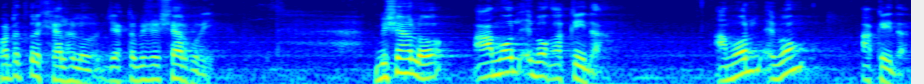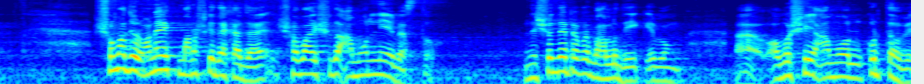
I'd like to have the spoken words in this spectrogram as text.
হঠাৎ করে খেয়াল হলো যে একটা বিষয় শেয়ার করি। বিষয় হলো আমল এবং আকেইদা আমল এবং আকেইদা সমাজের অনেক মানুষকে দেখা যায়, সবাই শুধু আমল নিয়ে ব্যস্ত। নিঃসন্দেহে এটা একটা ভালো দিক এবং অবশ্যই আমল করতে হবে।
